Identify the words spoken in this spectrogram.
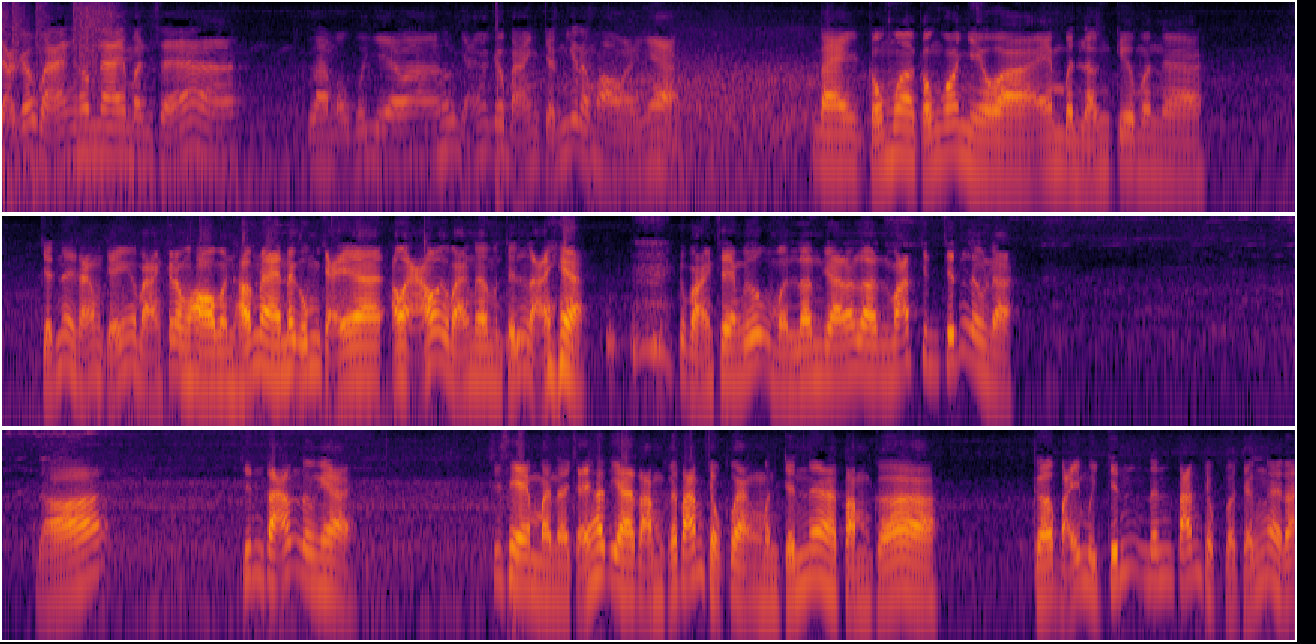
chào các bạn, hôm nay mình sẽ à, làm một video à, hướng dẫn cho các bạn chỉnh cái đồng hồ này nha. Đây, cũng à, cũng có nhiều em bình luận kêu mình chỉnh này sẵn mình chỉ các bạn. Cái đồng hồ mình hôm nay nó cũng chạy ảo ảo các bạn nên mình chỉnh lại nha. Các bạn xem cái lúc mình lên ra nó lên mát 99 luôn nè. Đó 98 luôn nha. Chiếc xe mình chạy hết ra tầm cỡ 80 các bạn. Mình chỉnh tầm cỡ cỡ 79 đến 80 là chuẩn rồi đó.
